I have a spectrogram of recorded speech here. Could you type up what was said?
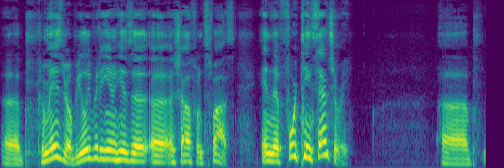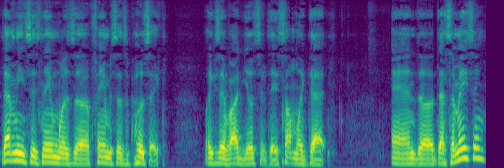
Uh, from Israel. Believe it or not, here's a, a, a child from Sfas. In the 14th century, uh, that means his name was uh, famous as a posek like you said, Vad Yosef Day, something like that. And uh, that's amazing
